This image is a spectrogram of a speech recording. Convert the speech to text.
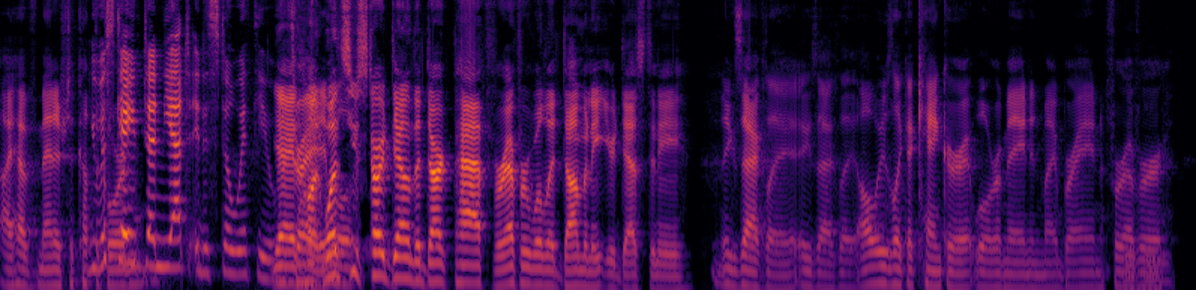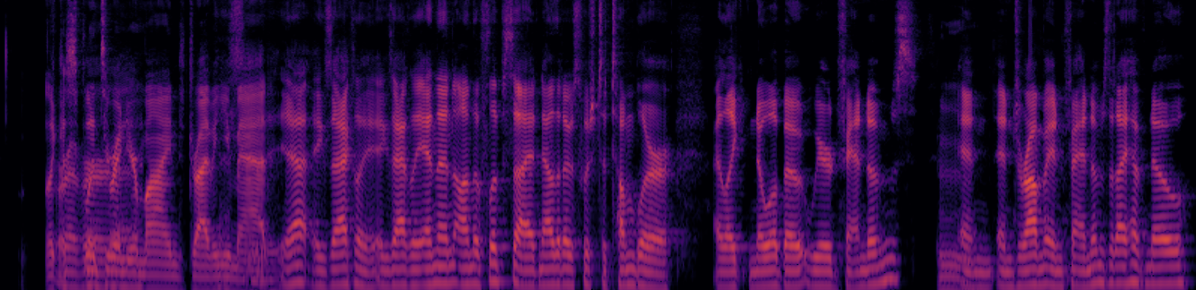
I have managed to cut You've the cord. escaped, and yet it is still with you. Yeah, That's it right, once will- you start down the dark path, forever will it dominate your destiny. Exactly, exactly. Always like a canker, it will remain in my brain forever. Like a splinter in your uh, mind, driving you mad. Yeah, exactly, exactly. And then on the flip side, now that I've switched to Tumblr, I like know about weird fandoms Mm. and and drama in fandoms that I have no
